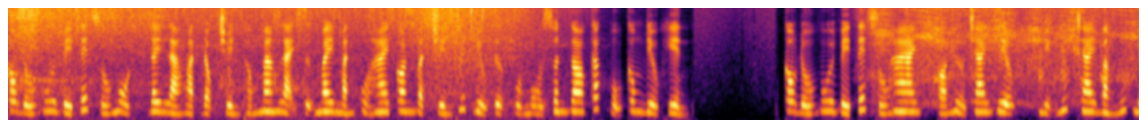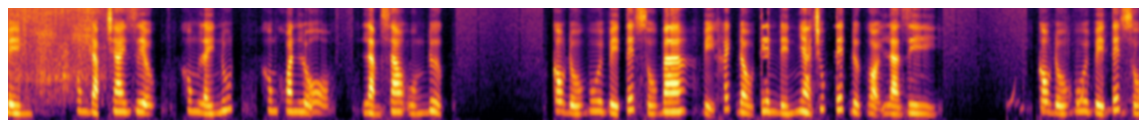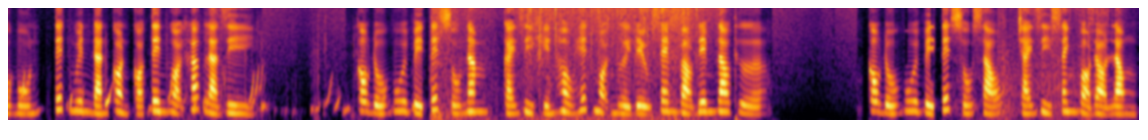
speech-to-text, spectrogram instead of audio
Câu đố vui về Tết số 1, đây là hoạt động truyền thống mang lại sự may mắn của hai con vật truyền thuyết biểu tượng của mùa xuân do các vũ công điều khiển. Câu đố vui về Tết số 2, có nửa chai rượu, miệng nút chai bằng nút mềm, không đạp chai rượu, không lấy nút, không khoan lỗ, làm sao uống được. Câu đố vui về Tết số 3, vị khách đầu tiên đến nhà chúc Tết được gọi là gì? Câu đố vui về Tết số 4, Tết Nguyên đán còn có tên gọi khác là gì? Câu đố vui về Tết số 5, cái gì khiến hầu hết mọi người đều xem vào đêm giao thừa? Câu đố vui về Tết số 6, trái gì xanh vỏ đỏ lòng?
